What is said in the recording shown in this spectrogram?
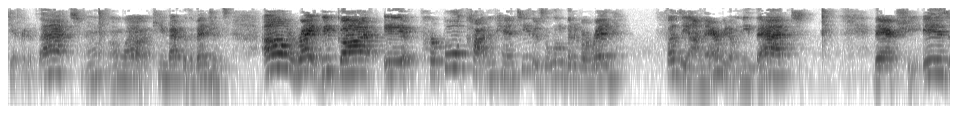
Get rid of that. Oh, oh wow, it came back with a vengeance. All right, we've got a purple cotton panty. There's a little bit of a red fuzzy on there. We don't need that. There she is,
